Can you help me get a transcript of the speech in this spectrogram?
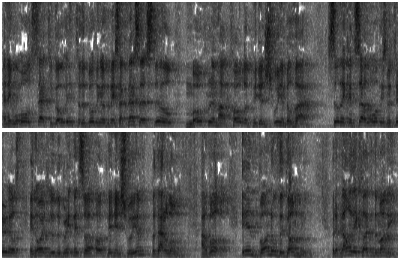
and they were all set to go into the building of the Beis HaKnesses. Still, mochrim hakol pidyon shvuyim bilvad. Still, they can sell all these materials in order to do the great mitzvah of pidyon shvuyim, but that alone. Avol in bonu v'gamru. But if not only they collected the money,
